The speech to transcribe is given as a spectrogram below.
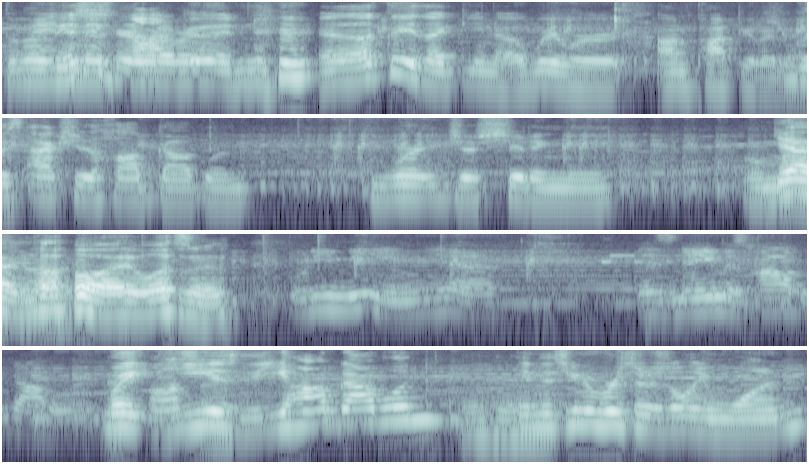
The movie "This is maker or not good." And luckily, like you know, we were unpopular. He then. was actually the hobgoblin. You weren't just shitting me. Oh my Yeah, God. no, I wasn't. what do you mean? Yeah. His name is Hobgoblin. Wait, awesome. he is the Hobgoblin. Mhm. In this universe, there's only one.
